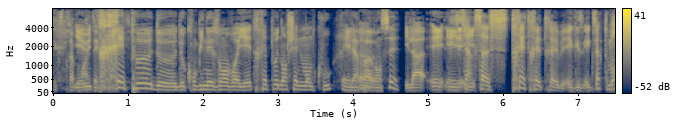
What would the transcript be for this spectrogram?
Extrêmement Il y a eu très peu de, de combinaisons envoyées, très peu d'enchaînements de coups. et il n'a pas Euh, avancé. Il a Et- et- ça, et- ça, c'est très très très ex- exactement.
